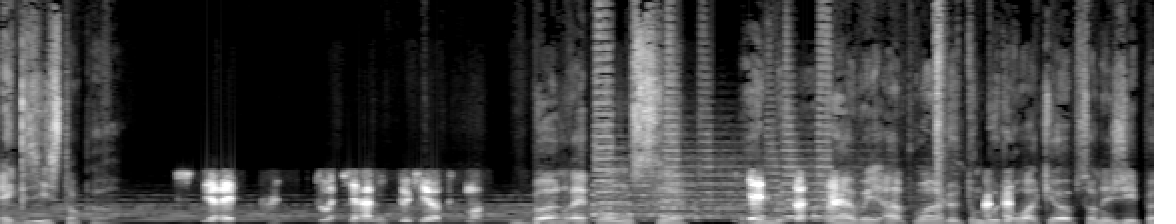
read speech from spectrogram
existe encore? Je dirais plutôt la pyramide de Khéops, moi. Bonne réponse. Yes. Le- ah oui, un point. Le tombeau du roi Khéops en Égypte,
